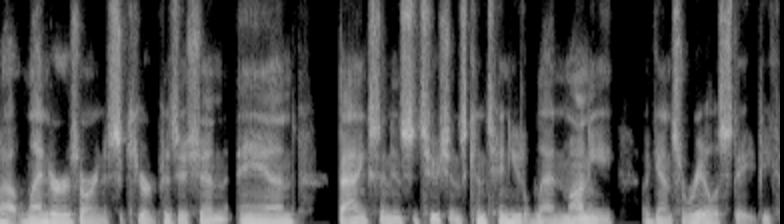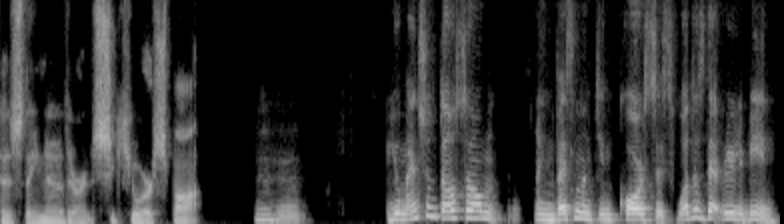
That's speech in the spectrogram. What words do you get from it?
uh, lenders are in a secured position and banks and institutions continue to lend money against real estate because they know they're in a secure spot. Mm-hmm. You mentioned also investment in courses. What does that really mean?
